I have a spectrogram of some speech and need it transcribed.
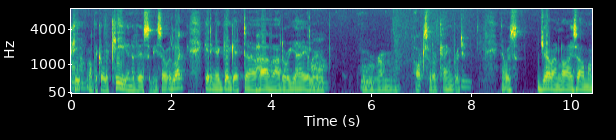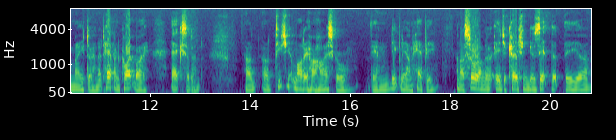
key, what they call a key university. So it was like getting a gig at uh, Harvard or Yale Wow. or, or um, Oxford or Cambridge. And it was Zhou Enlai's alma mater, and it happened quite by accident. I'd, I'd teaching at Mairehau High School then, deeply unhappy, and I saw on the Education Gazette that the uh,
